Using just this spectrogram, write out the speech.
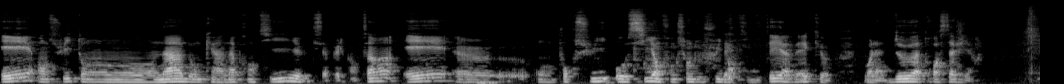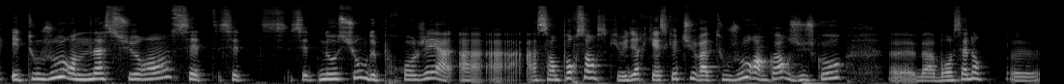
Et ensuite, on, a donc un apprenti qui s'appelle Quentin et on poursuit aussi en fonction du flux d'activité avec voilà deux à trois stagiaires. Et toujours en assurant cette, cette, cette notion de projet à, à, à- à 100%, ce qui veut dire qu'est-ce que tu vas toujours encore jusqu'au euh, bah, brosse à dents Euh,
